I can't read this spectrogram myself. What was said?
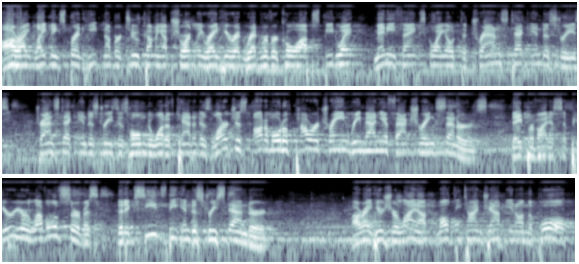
All right, Lightning Sprint Heat number two coming up shortly right here at Red River Co-op Speedway. Many thanks going out to Transtech Industries. Transtech Industries is home to one of Canada's largest automotive powertrain remanufacturing centers. They provide a superior level of service that exceeds the industry standard. All right, here's your lineup. Multi-time champion on the pole.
